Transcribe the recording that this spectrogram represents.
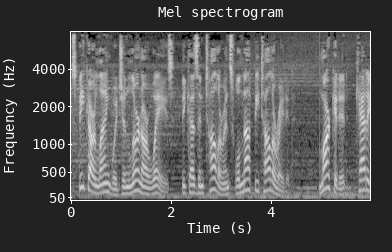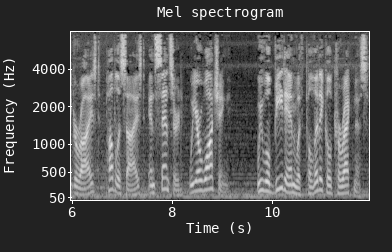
Speak our language and learn our ways, because intolerance will not be tolerated. Marketed, categorized, publicized, and censored, we are watching. We will beat in with political correctness,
